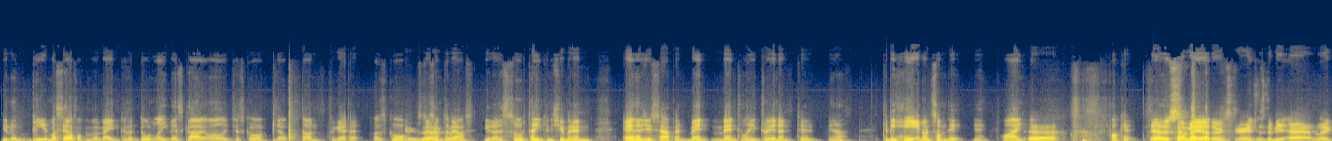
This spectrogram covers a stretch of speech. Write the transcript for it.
you know, beating myself up in my mind because I don't like this guy, or I'll just go nope, done, forget it, let's go, exactly. let's do something else. You know, it's so time consuming and energy sapping, men- mentally draining to you know to be hating on somebody. Yeah, why? Yeah. Fuck it. Yeah, there's so many other experiences to be had. Like,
